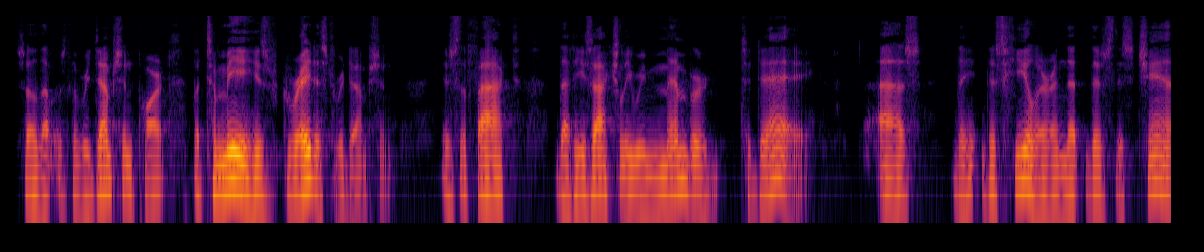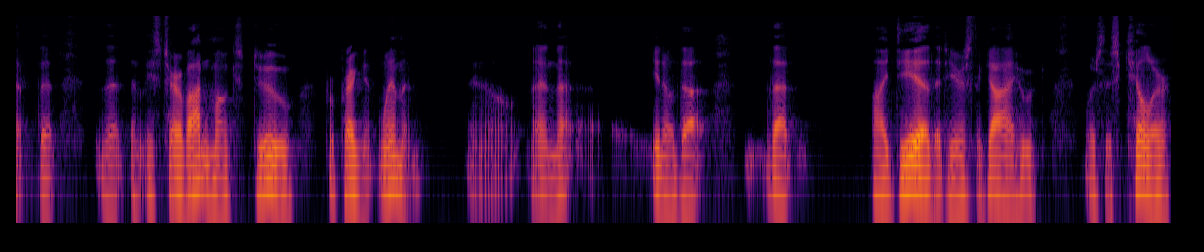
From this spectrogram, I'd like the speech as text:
So that was the redemption part. But to me, his greatest redemption is the fact that he's actually remembered today as the, this healer, and that there's this chant that that at least Theravadan monks do for pregnant women, you know, and that you know that that idea that here's the guy who was this killer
